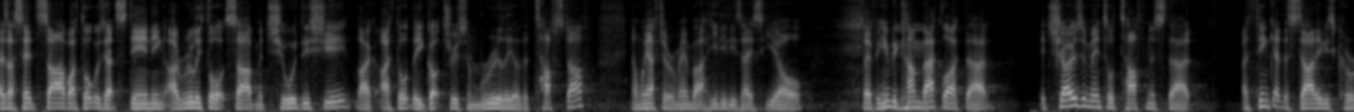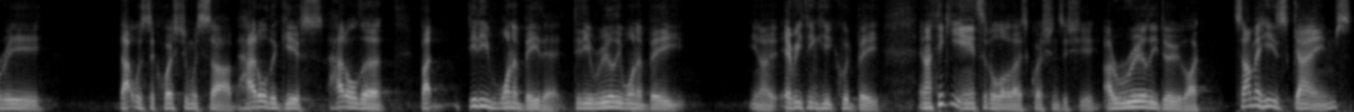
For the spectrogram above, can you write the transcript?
as I said, Saab I thought was outstanding. I really thought Saab matured this year. Like I thought that he got through some really of the tough stuff. And we have to remember he did his ACL. So for him to come back like that, it shows a mental toughness that I think at the start of his career, that was the question with Saab. Had all the gifts, had all the, but did he want to be there? Did he really want to be, you know, everything he could be? And I think he answered a lot of those questions this year. I really do. Like some of his games,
